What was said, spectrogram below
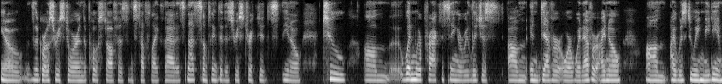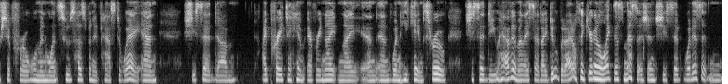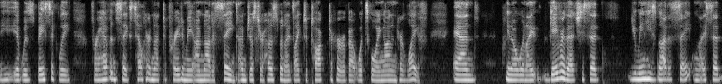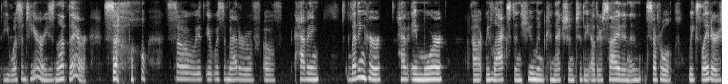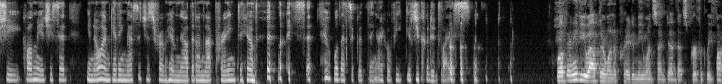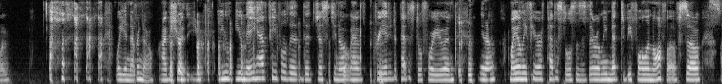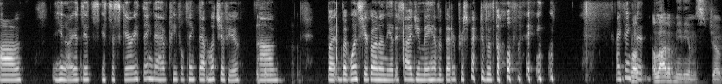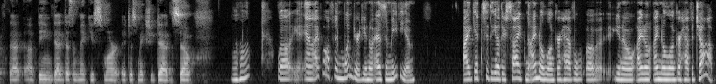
you know, the grocery store and the post office and stuff like that. It's not something that is restricted, you know, to um, when we're practicing a religious um, endeavor or whatever. I know um, I was doing mediumship for a woman once whose husband had passed away, and she said, um, I pray to him every night and I and and when he came through she said do you have him and I said I do but I don't think you're going to like this message. And she said what is it? And he, it was basically for heaven's sakes tell her not to pray to me. I'm not a saint. I'm just her husband. I'd like to talk to her about what's going on in her life. And you know when I gave her that she said you mean he's not a saint and I said he wasn't here he's not there so so it, it was a matter of of having letting her have a more uh, relaxed and human connection to the other side. And then several weeks later, she called me and she said, You know, I'm getting messages from him now that I'm not praying to him. and I said, Well, that's a good thing. I hope he gives you good advice. well, if any of you out there want to pray to me once I'm dead, that's perfectly fine. well, you never know. I'm sure that you you you may have people that that just you know have created a pedestal for you, and you know my only fear of pedestals is they're only meant to be fallen off of. So, uh, you know, it's it's it's a scary thing to have people think that much of you. Um, but but once you're gone on the other side, you may have a better perspective of the whole thing. I think well, that a lot of mediums joke that uh, being dead doesn't make you smart; it just makes you dead. So, mm-hmm. well, and I've often wondered, you know, as a medium, I get to the other side and I no longer have a, uh, you know, I don't, I no longer have a job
